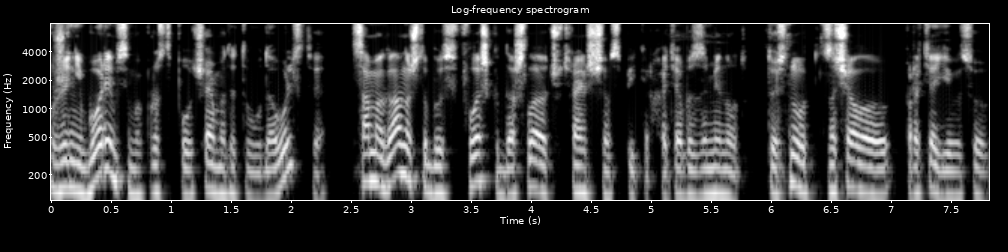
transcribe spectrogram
уже не боремся, мы просто получаем от этого удовольствие. Самое главное, чтобы флешка дошла чуть раньше, чем спикер, хотя бы за минуту. То есть, ну, вот сначала протягивается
